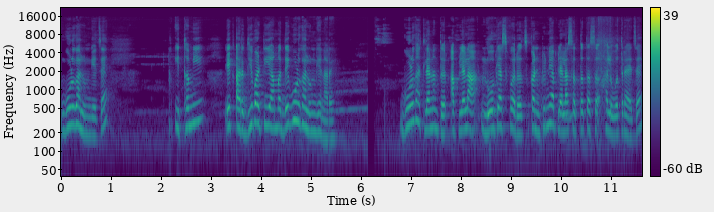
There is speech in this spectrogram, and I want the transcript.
गूळ घालून घ्यायचं आहे. इथं मी एक अर्धी वाटी यामध्ये गूळ घालून घेणार आहे. गूळ घातल्यानंतर आपल्याला लो गॅसवरच कंटिन्यू आपल्याला सतत असं हलवत राहायचं आहे.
